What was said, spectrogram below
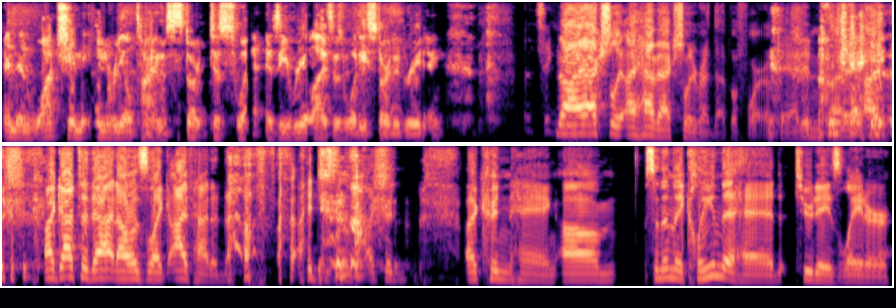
and then watch him in real time start to sweat as he realizes what he started reading. No, I actually, I have actually read that before. Okay, I didn't. Okay. I, I, I got to that, and I was like, I've had enough. I just, I couldn't, I couldn't hang. Um, so then they cleaned the head two days later,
